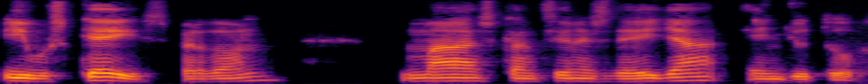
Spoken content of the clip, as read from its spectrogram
y busquéis, perdón, más canciones de ella en YouTube.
